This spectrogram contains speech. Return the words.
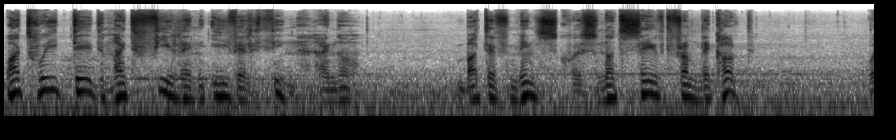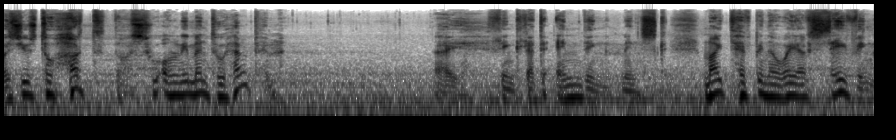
What we did might feel an evil thing, I know. But if Minsc was not saved from the cult, was used to hurt those who only meant to help him, I think that ending Minsc might have been a way of saving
